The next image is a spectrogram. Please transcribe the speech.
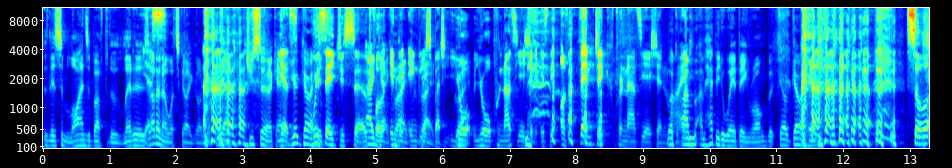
there's some lines above the letters. Yes. I don't know what's going on. yeah, Jusso. Okay, yes, go ahead. we say Jusso okay, in great, the English, great, but your great. your pronunciation is the authentic pronunciation. Look, I'm I'm happy to wear being wrong, but go go ahead. so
